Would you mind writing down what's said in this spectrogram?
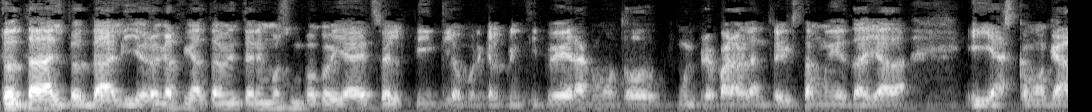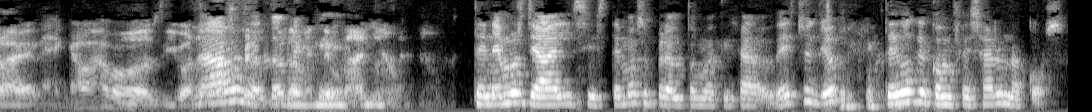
Total, total. Y yo creo que al final también tenemos un poco ya hecho el ciclo, porque al principio era como todo muy preparado, la entrevista muy detallada, y ya es como que ahora, venga, vamos. Y bueno, vamos, también de un año. Tenemos ya el sistema súper automatizado. De hecho, yo tengo que confesar una cosa.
